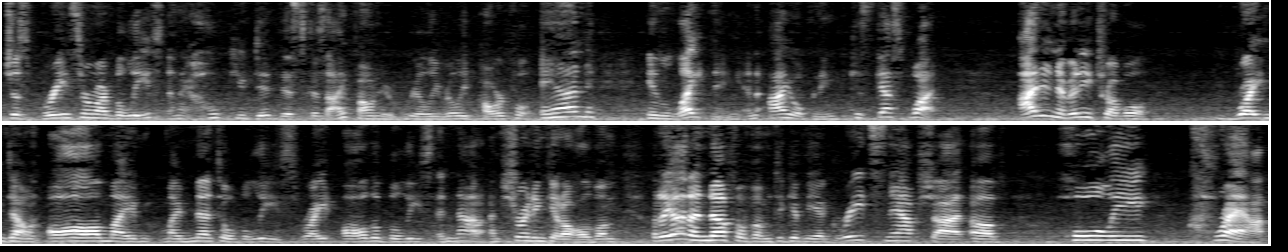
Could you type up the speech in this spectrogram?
just brainstorm our beliefs. And I hope you did this because I found it really, really powerful and enlightening and eye opening. Because guess what? I didn't have any trouble writing down all my my mental beliefs right all the beliefs and not i'm sure i didn't get all of them but i got enough of them to give me a great snapshot of holy crap,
